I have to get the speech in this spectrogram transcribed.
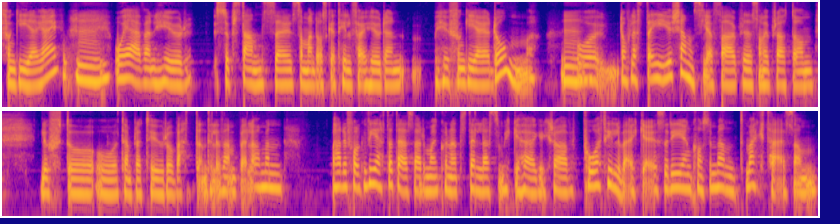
fungerar. Mm. Och även hur substanser som man då ska tillföra huden, hur fungerar de? Mm. Och de flesta är ju känsliga för, precis som vi pratade om, luft och, och temperatur och vatten till exempel. Ja, men hade folk vetat det här så hade man kunnat ställa så mycket högre krav på tillverkare. Så det är en konsumentmakt här som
